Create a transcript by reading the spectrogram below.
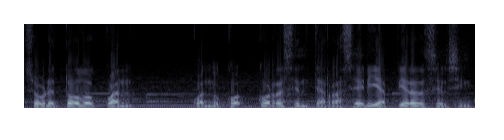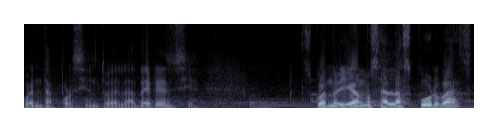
sobre todo cuando corres en terracería pierdes el 50% de la adherencia. Cuando llegamos a las curvas,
